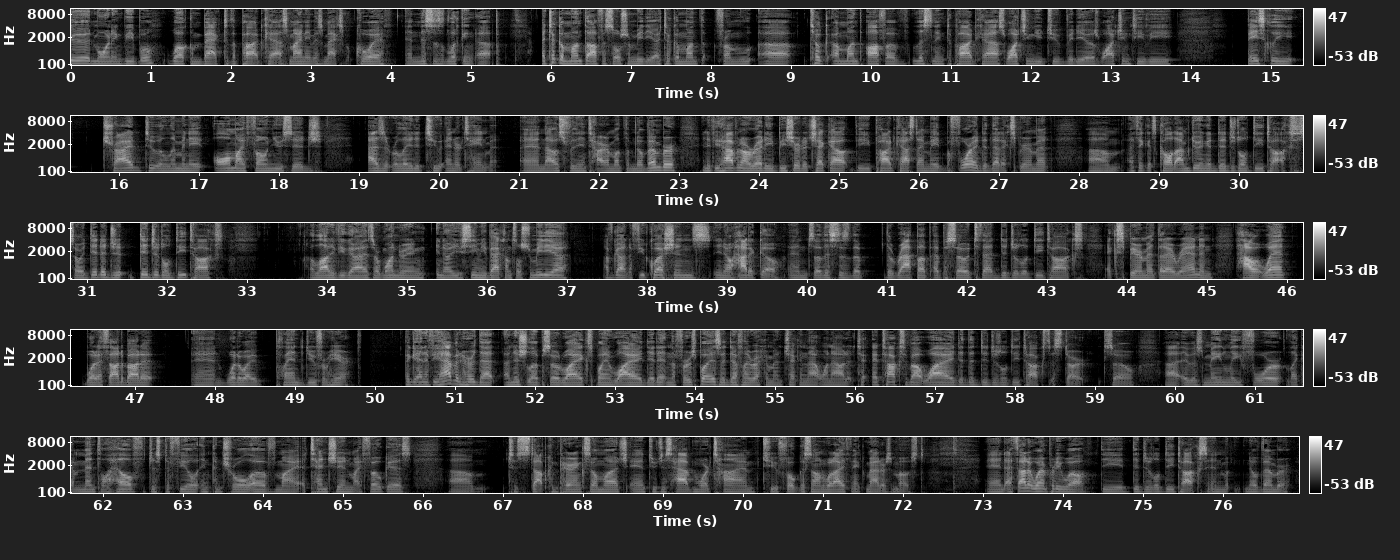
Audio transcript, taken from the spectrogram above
Good morning, people. Welcome back to the podcast. My name is Max McCoy, and this is Looking Up. I took a month off of social media. I took a month from uh, took a month off of listening to podcasts, watching YouTube videos, watching TV. Basically, tried to eliminate all my phone usage as it related to entertainment. And that was for the entire month of November. And if you haven't already, be sure to check out the podcast I made before I did that experiment. Um, I think it's called I'm Doing a Digital Detox. So I did a digital detox. A lot of you guys are wondering, you know, you see me back on social media. I've gotten a few questions, you know, how'd it go? And so this is the the wrap up episode to that digital detox experiment that I ran and how it went, what I thought about it, and what do I plan to do from here. Again, if you haven't heard that initial episode, why I explained why I did it in the first place, I definitely recommend checking that one out. It, t- it talks about why I did the digital detox to start. So uh, it was mainly for like a mental health, just to feel in control of my attention, my focus, um, to stop comparing so much, and to just have more time to focus on what I think matters most. And I thought it went pretty well, the digital detox in November.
